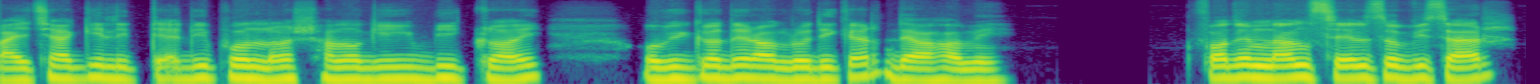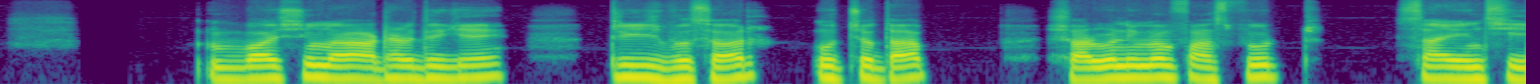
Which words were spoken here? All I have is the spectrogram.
বাইসাইকেল ইত্যাদি পণ্য সামগ্রী বিক্রয় অভিজ্ঞদের অগ্রাধিকার দেওয়া হবে। পদের নাম সেলস অফিসার বয়সীমা আঠারো থেকে ত্রিশ বছর, উচ্চতা সর্বনিম্ন পাঁচ ফুট চার ইঞ্চি।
